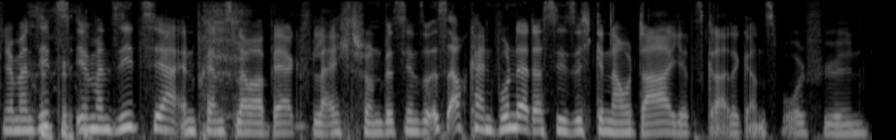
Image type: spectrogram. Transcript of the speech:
Ja, man sieht es man sieht's ja in Prenzlauer Berg vielleicht schon ein bisschen so. Ist auch kein Wunder, dass sie sich genau da jetzt gerade ganz wohl fühlen.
